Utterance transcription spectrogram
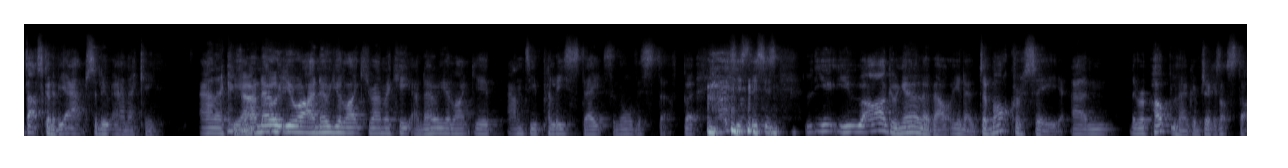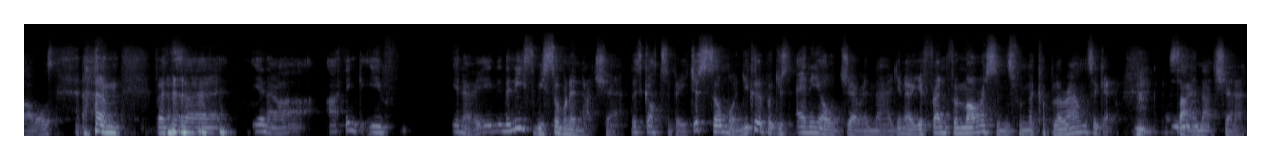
That's going to be absolute anarchy. Anarchy. And I know Exactly. you. I know you like your anarchy. I know you like your anti-police states and all this stuff. But this is this is you. You were arguing earlier about you know democracy and the Republic. I'm checking it's not Star Wars. Um, but uh, you know, I, I think you've. You know, it, there needs to be someone in that chair. There's got to be just someone. You could have put just any old Joe in there. You know, your friend from Morrison's from a couple of rounds ago sat in that chair.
